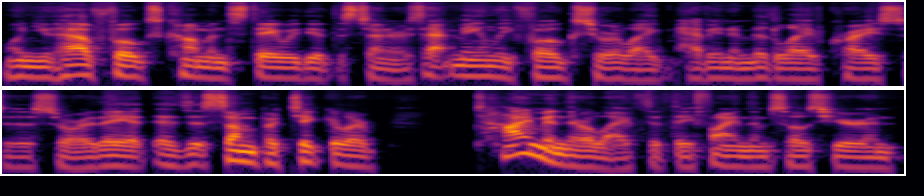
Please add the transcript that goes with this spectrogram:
when you have folks come and stay with you at the center, is that mainly folks who are like having a midlife crisis, or are they is it some particular time in their life that they find themselves here. And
